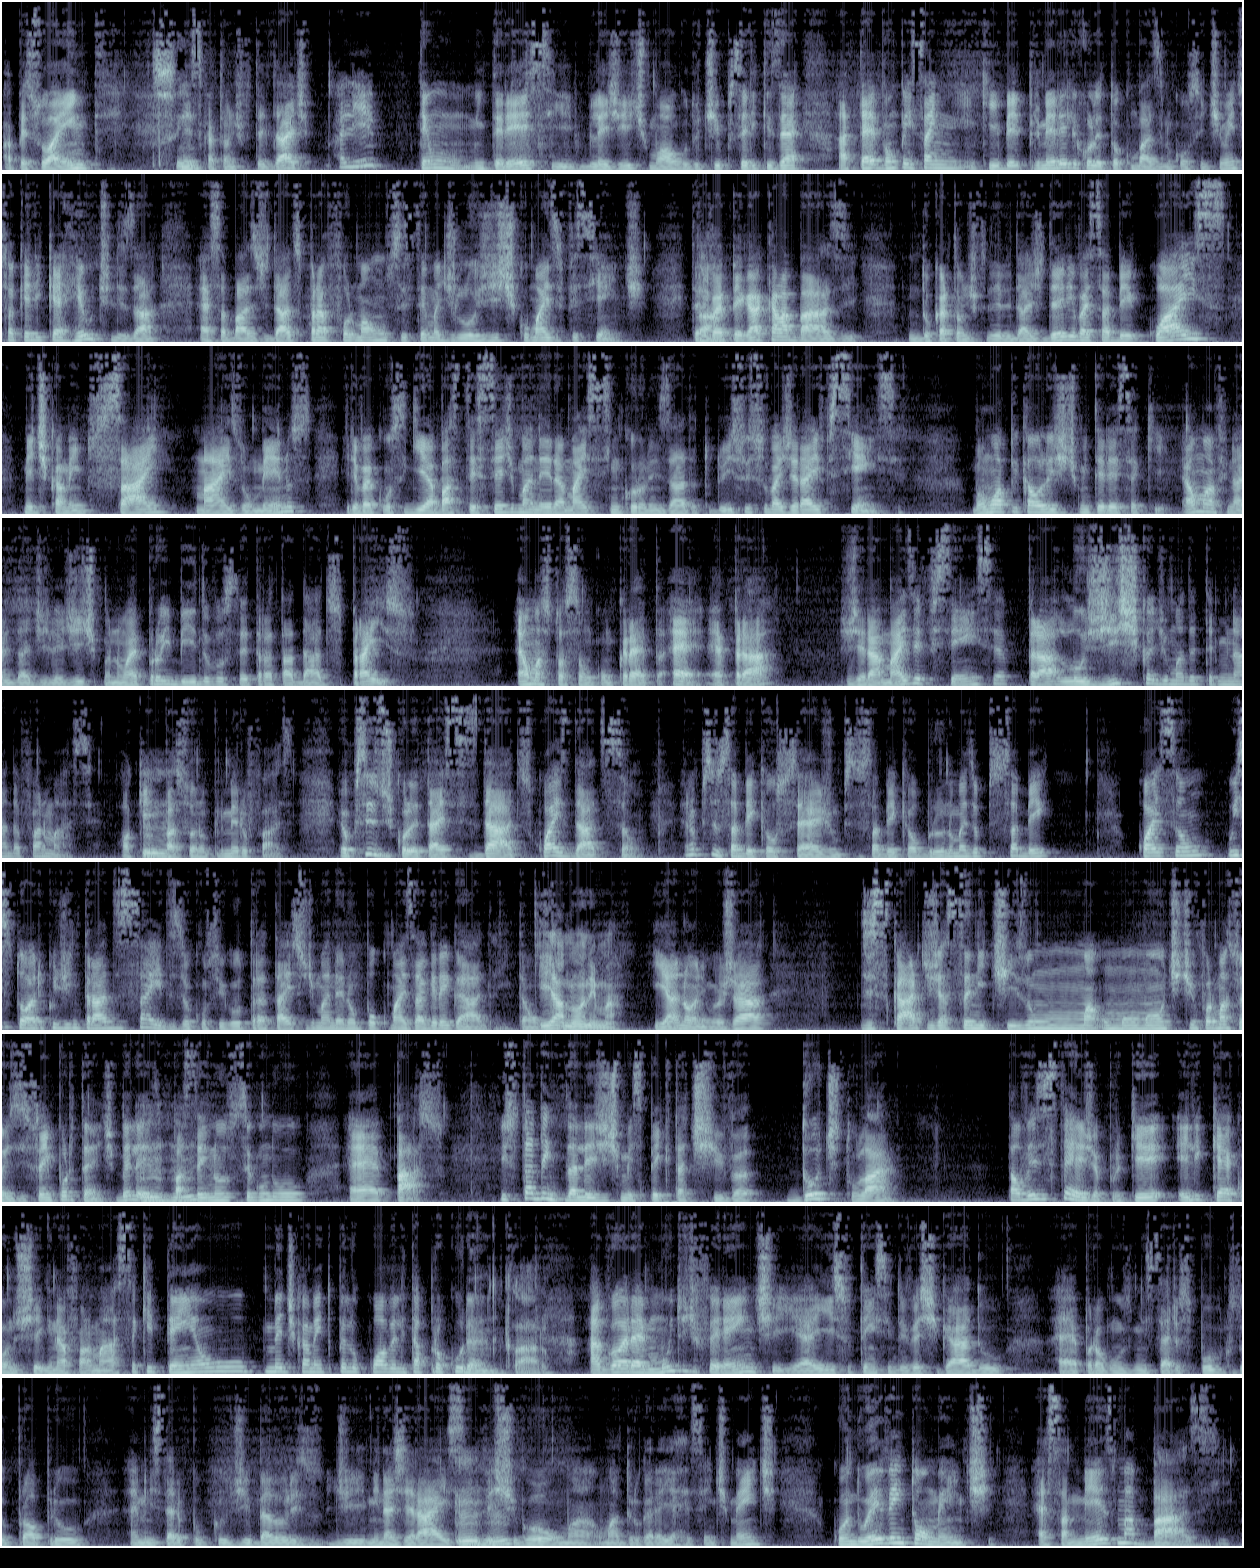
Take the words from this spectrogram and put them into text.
a pessoa entre Sim. nesse cartão de fidelidade, ali tem um interesse legítimo, algo do tipo. Se ele quiser, até vamos pensar em que primeiro ele coletou com base no consentimento, só que ele quer reutilizar essa base de dados para formar um sistema de logístico mais eficiente. Então tá. ele vai pegar aquela base do cartão de fidelidade dele e vai saber quais medicamento sai mais ou menos, ele vai conseguir abastecer de maneira mais sincronizada tudo isso, isso vai gerar eficiência. Vamos aplicar o legítimo interesse aqui. É uma finalidade legítima, não é proibido você tratar dados para isso. É uma situação concreta? É, é para gerar mais eficiência para a logística de uma determinada farmácia. Ok, hum. passou no primeiro fase. Eu preciso de coletar esses dados? Quais dados são? Eu não preciso saber que é o Sérgio, não preciso saber que é o Bruno, mas eu preciso saber quais são o histórico de entradas e saídas. Eu consigo tratar isso de maneira um pouco mais agregada. Então, e anônima. E anônima. Eu já descarto, já sanitizo uma, um monte de informações. Isso é importante. Beleza, uhum. passei no segundo é, passo. Isso está dentro da legítima expectativa do titular? Talvez esteja, porque ele quer, quando chegue na farmácia, que tenha o medicamento pelo qual ele está procurando. Claro. Agora, é muito diferente, e é isso tem sido investigado é, por alguns ministérios públicos, o próprio é, Ministério Público de, Belo de Minas Gerais uhum. investigou uma, uma drogaria recentemente, quando eventualmente essa mesma base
